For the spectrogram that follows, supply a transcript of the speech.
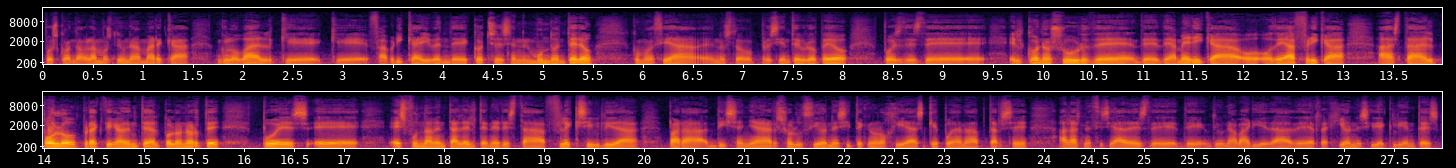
pues cuando hablamos de una marca global que, fabrica y vende coches en el mundo entero, como decía eh, nuestro presidente europeo, pues desde eh, el cono sur de, América o, de África hasta el polo, prácticamente al polo norte, pues es fundamental el tener esta flexibilidad para diseñar soluciones y tecnologías que puedan adaptarse a las necesidades de, una variedad de regiones y de clientes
